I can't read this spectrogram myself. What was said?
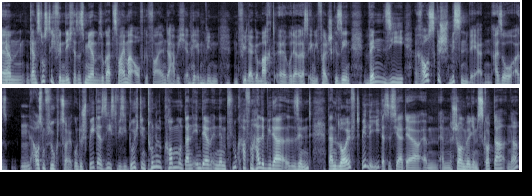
Ähm, ganz lustig finde ich, das ist mir sogar zweimal aufgefallen, da habe ich irgendwie einen, einen, Fehler gemacht äh, oder das irgendwie falsch gesehen. Wenn sie rausgeschmissen werden, also, also mhm. aus dem Flugzeug und du später siehst, wie sie durch den Tunnel kommen und dann in der in dem Flughafenhalle wieder sind, dann läuft Billy, das ist ja der ähm, ähm Sean William Scott da, ne?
